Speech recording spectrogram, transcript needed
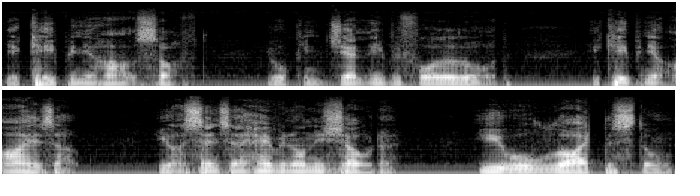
You're keeping your heart soft. You're walking gently before the Lord. You're keeping your eyes up. You've got a sense of heaven on your shoulder. You will ride the storm.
